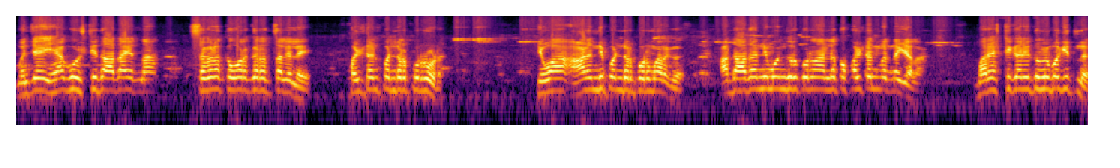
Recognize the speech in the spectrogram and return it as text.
म्हणजे ह्या गोष्टी दादा आहेत ना सगळं कव्हर करत चाललेलं आहे. फलटण पंढरपूर रोड किंवा आळंदी पंढरपूर मार्ग. हा दादांनी मंजूर करून आणला तो फलटण मधनं गेला. बऱ्याच ठिकाणी तुम्ही बघितलं.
